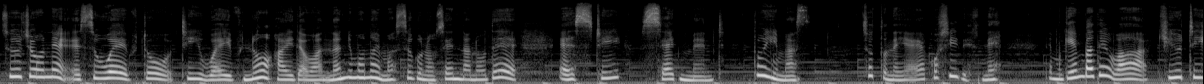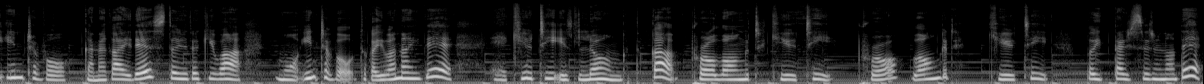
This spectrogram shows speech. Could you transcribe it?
通常ね S ウェーブと T ウェーブの間は何もないまっすぐの線なので ST segmentと言います。ちょっとねややこしいですね。でも現場では QT インターバルが長いですという時はもうインターバルとか言わないで、えー、QT is long とか prolonged QT prolonged QT と言ったりするので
